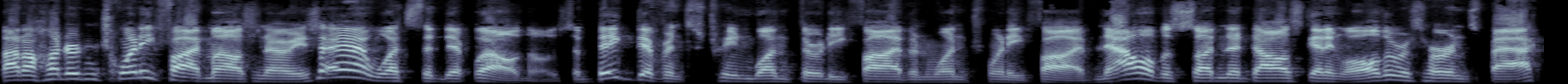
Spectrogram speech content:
about 125 miles an hour. You say, eh, what's the difference? Well, no, it's a big difference between 135 and 125. Now all of a sudden, Nadal's getting all the returns back.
